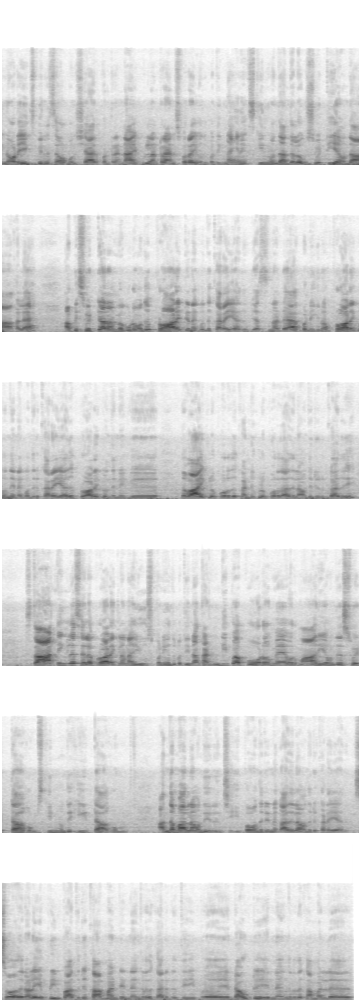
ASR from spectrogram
என்னோட எக்ஸ்பீரியன்ஸை உங்களுக்கு வந்து ஷேர் பண்ணுறேன் நான் இப்படிலாம் ட்ரான்ஸ்ஃபர் ஆகி வந்து பார்த்திங்கன்னா எனக்கு ஸ்கின் வந்து அந்தளவுக்கு ஸ்வெட்டியாக வந்து ஆகலை. அப்படி ஸ்வெட் ஆனாலுமே கூட வந்து ப்ராடக்ட் எனக்கு வந்து கரையாது. ஜஸ்ட் நான் டேப் பண்ணிக்கிறோம். ப்ராடக்ட் வந்து எனக்கு வந்து கரையாது. ப்ராடக்ட் வந்து எனக்கு இந்த வாய்க்குள்ளே போகிறது கண்ணுக்குள்ளே போகிறது அதெல்லாம் வந்துட்டு இருக்காது. ஸ்டார்டிங்கில் சில ப்ராடக்ட்லாம் நான் யூஸ் பண்ணி வந்து பார்த்திங்கன்னா கண்டிப்பாக போடவுமே ஒரு மாதிரியே வந்து ஸ்வெட் ஆகும் ஸ்கின் வந்து ஹீட் ஆகும். அந்த மாதிரிலாம் வந்து இருந்துச்சு. இப்போ வந்துட்டு எனக்கு அதெல்லாம் வந்துட்டு கிடையாது. ஸோ அதனால் எப்படின்னு பார்த்துட்டு கமெண்ட் என்னங்கிறது கரெக்டாக தெரிய டவுட்டு என்னங்கிறத கமெண்ட்டில்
